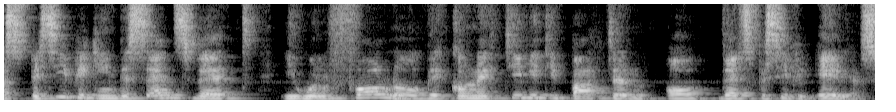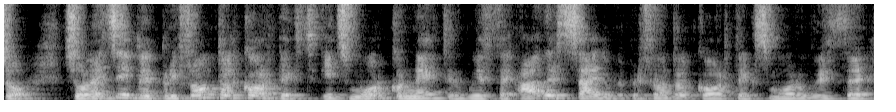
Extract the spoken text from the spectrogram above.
specific in the sense that it will follow the connectivity pattern of that specific area. So, so let's say the prefrontal cortex, it's more connected with the other side of the prefrontal cortex, more with the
